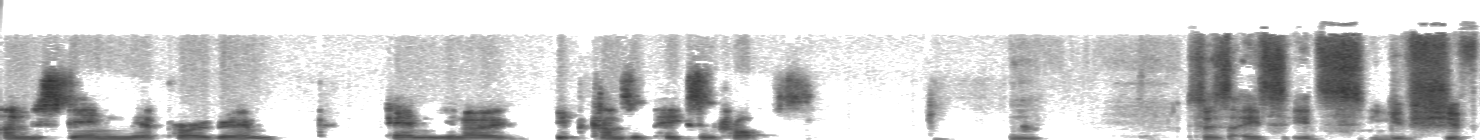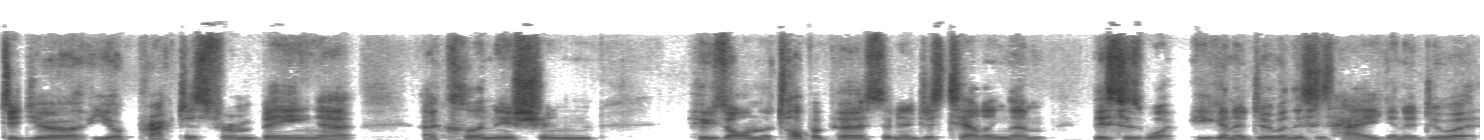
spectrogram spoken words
understanding their program and you know it comes with peaks and troughs. Hmm. So it's, it's, it's you've shifted your your practice from being a, a clinician who's on the top of person and just telling them this is what you're going to do and this is how you're going to do it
